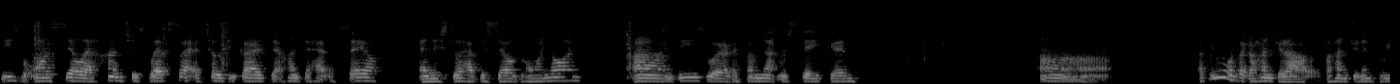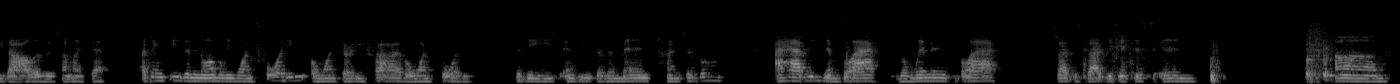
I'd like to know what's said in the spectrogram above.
These were on sale at Hunter's website. I told you guys that Hunter had a sale, and they still have the sale going on. Um, these were, if I'm not mistaken, uh, I think it was like a hundred dollars, a hundred and three dollars or something like that. I think these are normally 140 or 135 or 140 for these, and these are the men's Hunter boots. I have these in black, the women's black, so I decided to get this in um,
